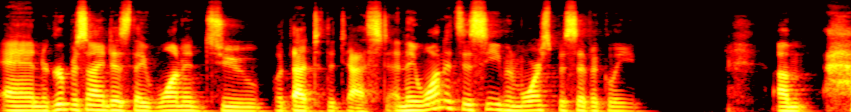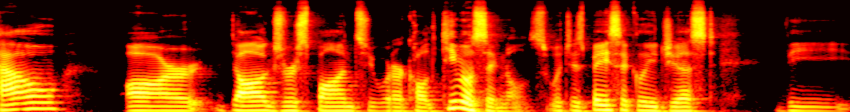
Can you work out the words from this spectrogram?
and a group of scientists they wanted to put that to the test and they wanted to see even more specifically um, how our dogs respond to what are called chemosignals, which is basically just the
